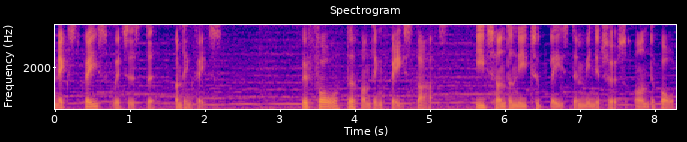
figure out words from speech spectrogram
next phase, which is the hunting phase. Before the hunting phase starts, each hunter needs to place their miniatures on the board.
